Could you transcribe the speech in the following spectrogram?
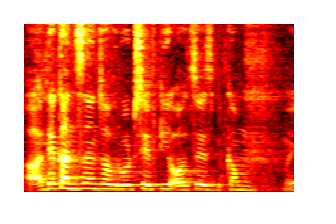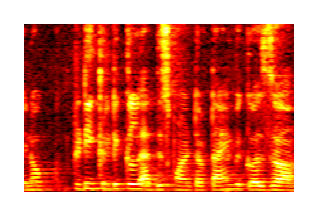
Uh, the concerns of road safety also has become, you know, pretty critical at this point of time because uh,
